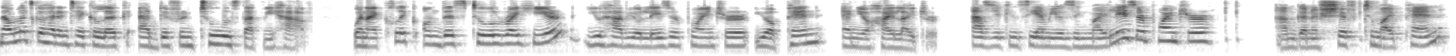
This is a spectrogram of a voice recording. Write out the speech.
Now let's go ahead and take a look at different tools that we have. When I click on this tool right here, you have your laser pointer, your pen, and your highlighter. As you can see, I'm using my laser pointer. I'm going to shift to my pen.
